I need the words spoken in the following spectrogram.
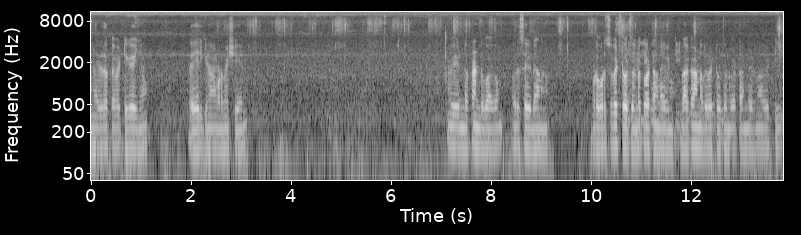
അങ്ങനെ ഇതൊക്കെ വെട്ടി കഴിഞ്ഞു. ഇതായിരിക്കണം നമ്മുടെ മെഷീൻ വീടിന്റെ ഫ്രണ്ട് ഭാഗം ഒരു സൈഡാണ് ഇവിടെ കുറച്ച് വെട്ടുവത്തുണ്ടൊക്കെ വെട്ടാണ്ടായിരുന്നു. ഇതാ കാണുന്നത് വെട്ടുവത്തുണ്ട് വെട്ടാണ്ടായിരുന്നു. അത് വെട്ടി.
